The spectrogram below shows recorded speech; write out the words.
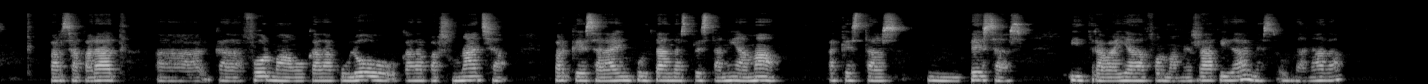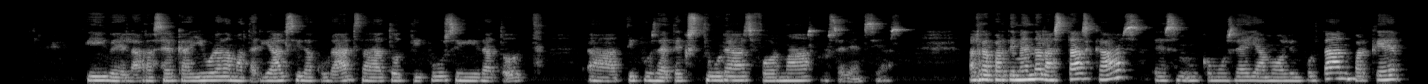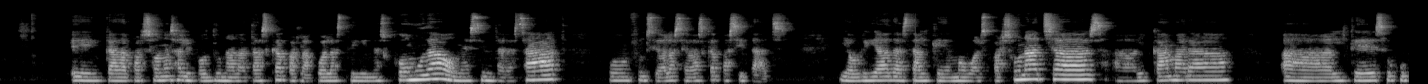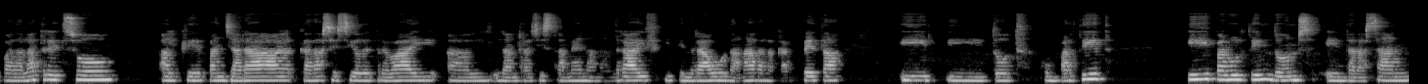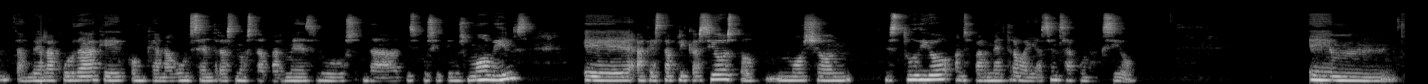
per separat, eh, cada forma o cada color o cada personatge, perquè serà important després tenir a mà aquestes mm, peces i treballar de forma més ràpida i més ordenada. I bé, la recerca lliure de materials i decorats de tot tipus i de tot eh, tipus de textures, formes, procedències. El repartiment de les tasques és, com us deia, molt important perquè eh, cada persona se li pot donar la tasca per la qual estigui més còmode o més interessat o en funció de les seves capacitats. Hi hauria des del que mou els personatges, el càmera, el que s'ocupa de l'atrezzo, el que penjarà cada sessió de treball l'enregistrament en el Drive i tindrà ordenada la carpeta i, i tot compartit. I, per últim, doncs, interessant també recordar que, com que en alguns centres no està permès l'ús de dispositius mòbils, eh, aquesta aplicació, Stop Motion Studio, ens permet treballar sense connexió. Eh,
